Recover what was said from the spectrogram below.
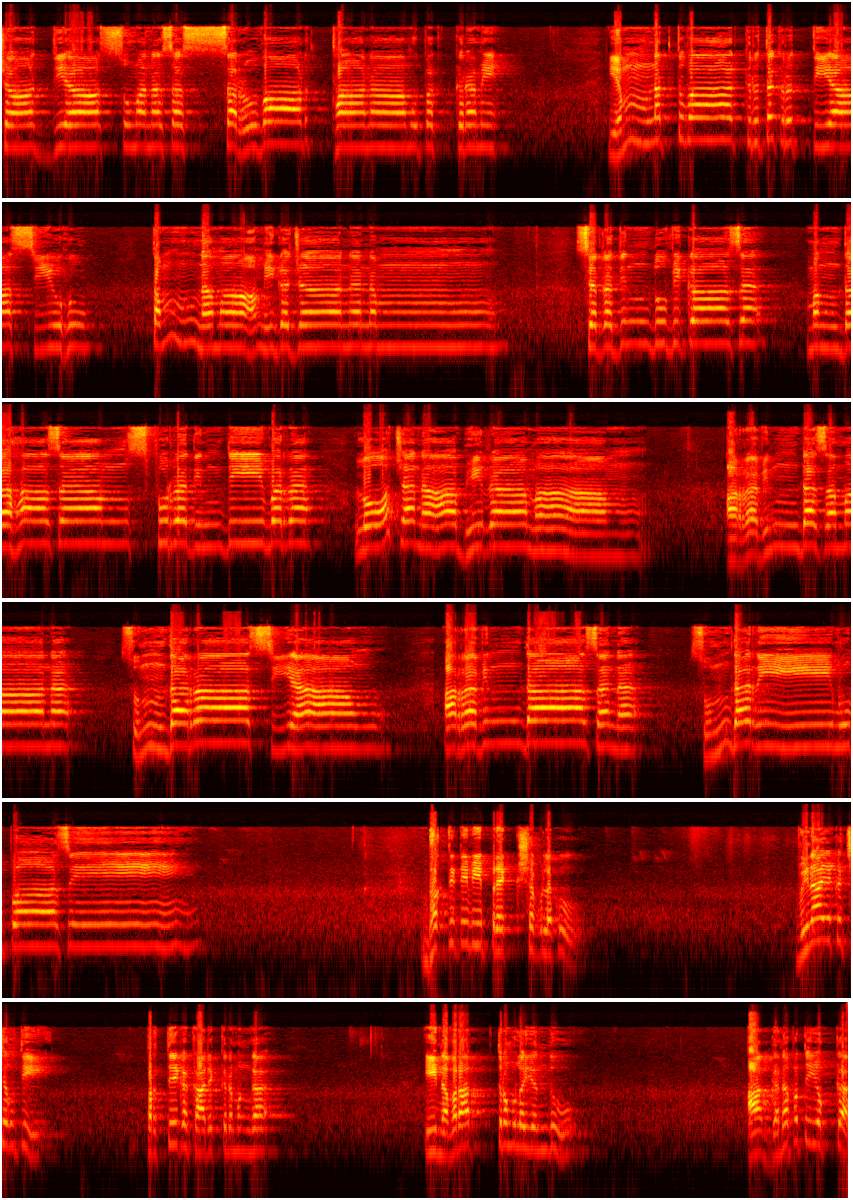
निषाद्या सुमनसः सर्वार्थानामुपक्रमे यं नत्वा कृतकृत्या स्युः तं नमामि गजाननम् शरदिन्दुविकास मन्दहासां स्फुरदिन्दीवर लोचनाभिरामाम् अरविन्दसमान सुन्दरास्याम् అరవిందాసన సుందరీముపాసే భక్తి టీవీ ప్రేక్షకులకు వినాయక చవితి ప్రత్యేక కార్యక్రమంగా ఈ నవరాత్రముల యందు ఆ గణపతి యొక్క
